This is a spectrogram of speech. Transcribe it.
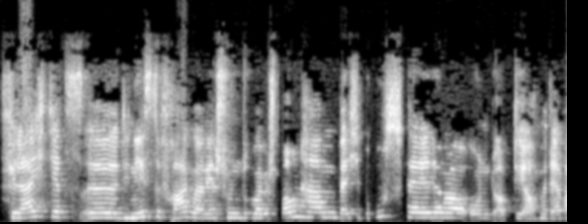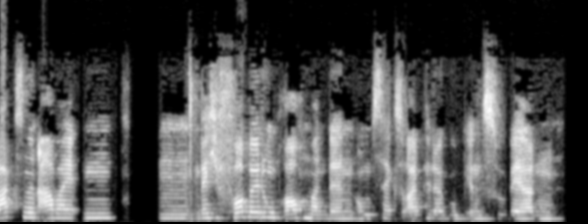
Vielleicht jetzt äh, die nächste Frage, weil wir ja schon drüber gesprochen haben, welche Berufsfelder und ob die auch mit Erwachsenen arbeiten. Hm, welche Vorbildung braucht man denn, um Sexualpädagogin zu werden?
